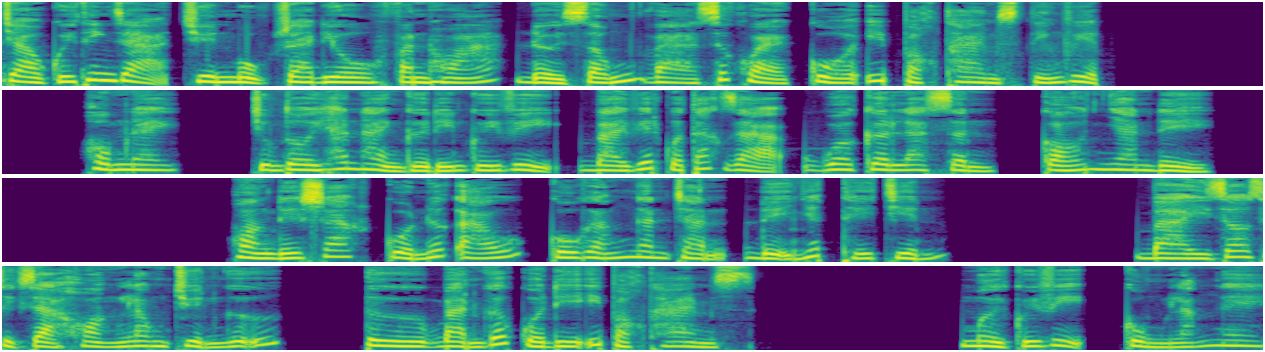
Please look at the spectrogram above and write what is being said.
chào quý thính giả chuyên mục Radio Văn hóa, Đời sống và Sức khỏe của Epoch Times tiếng Việt. Hôm nay, chúng tôi hân hạnh gửi đến quý vị bài viết của tác giả Walker Larson có nhan đề Hoàng đế Charles của nước Áo cố gắng ngăn chặn đệ nhất thế chiến. Bài do dịch giả Hoàng Long chuyển ngữ từ bản gốc của The Epoch Times. Mời quý vị cùng lắng nghe.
